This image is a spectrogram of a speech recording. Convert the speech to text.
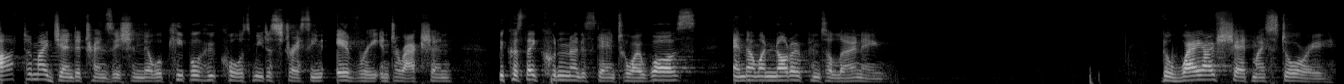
After my gender transition, there were people who caused me distress in every interaction because they couldn't understand who I was and they were not open to learning. The way I've shared my story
